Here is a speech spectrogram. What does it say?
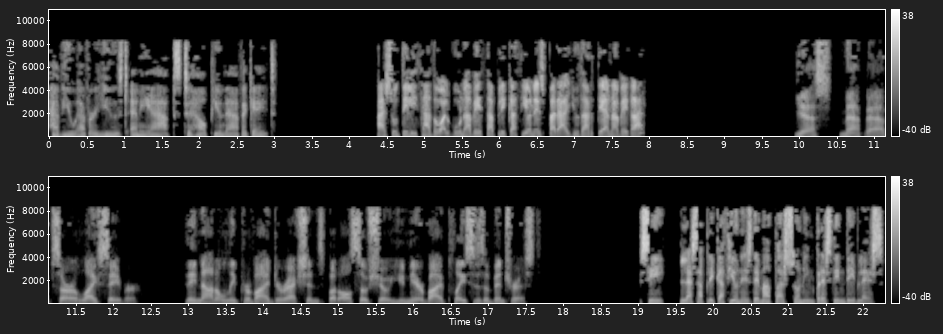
Have you ever used any apps to help you navigate? ¿Has utilizado alguna vez aplicaciones para ayudarte a navegar? Yes, map apps are a lifesaver. They not only provide directions but also show you nearby places of interest. Sí, las aplicaciones de mapas son imprescindibles.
